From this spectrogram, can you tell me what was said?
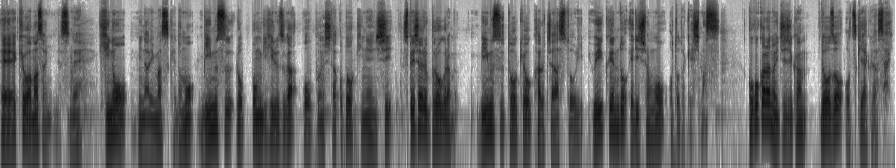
えー今日はまさにですね昨日になりますけどもビームス六本木ヒルズがオープンしたことを記念しスペシャルプログラムビームス東京カルチャーストーリーウィークエンドエディションをお届けします。ここからの1時間どうぞお付き合いください。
